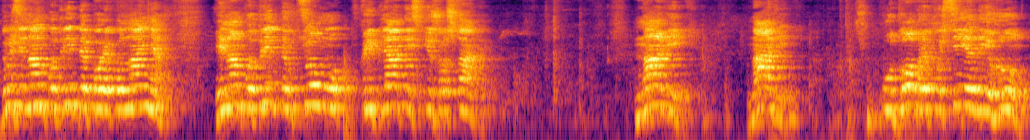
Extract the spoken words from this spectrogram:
Друзі, нам потрібне переконання, і нам потрібно в цьому вкріплятись і зростати. Навіть, навіть у добре посіяний ґрунт,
